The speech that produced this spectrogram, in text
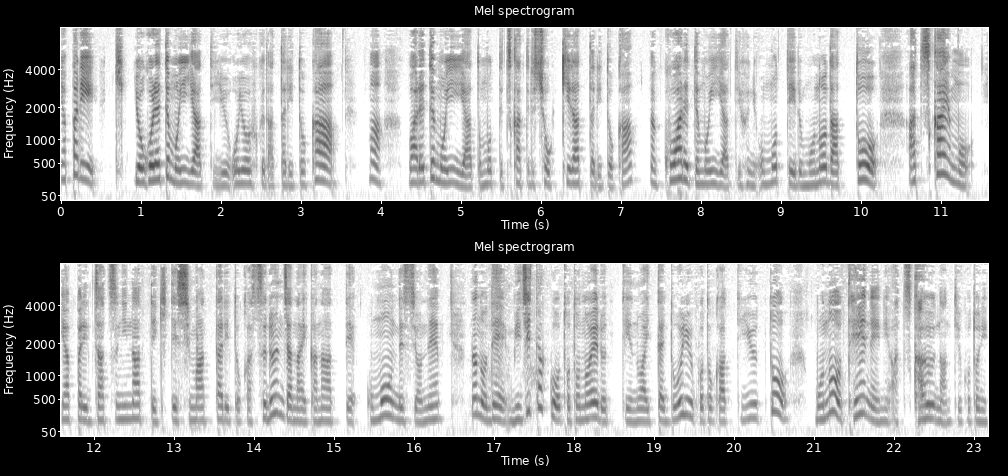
やっぱり汚れてもいいやっていうお洋服だったりとか、まあ、割れてもいいやと思って使ってる食器だったりとか、か壊れてもいいやっていうふうに思っているものだと、扱いもやっぱり雑になってきてしまったりとかするんじゃないかなって思うんですよね。なので、身支度を整えるっていうのは一体どういうことかっていうと、物を丁寧に扱うなんていうことに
